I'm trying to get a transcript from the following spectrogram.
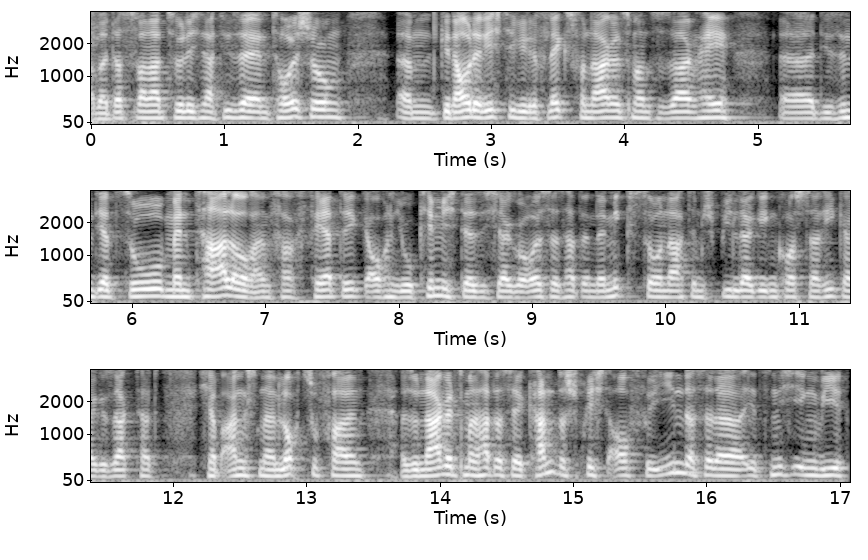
Aber das war natürlich nach dieser Enttäuschung ähm, genau der richtige Reflex von Nagelsmann zu sagen, hey, äh, die sind jetzt so mental auch einfach fertig. Auch ein Jo Kimmich, der sich ja geäußert hat in der Mixzone nach dem Spiel da gegen Costa Rica, gesagt hat, ich habe Angst, in ein Loch zu fallen. Also Nagelsmann hat das erkannt, das spricht auch für ihn, dass er da jetzt nicht irgendwie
